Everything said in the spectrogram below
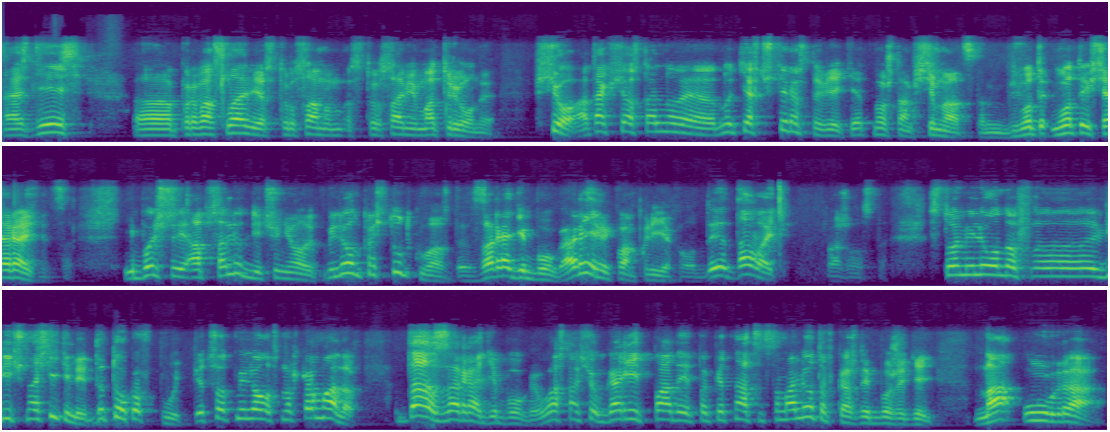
а здесь э, православие с, трусами, с трусами Матрены. Все, а так все остальное, ну, те в 14 веке, это может там в 17 вот, вот и вся разница. И больше абсолютно ничего не надо. Миллион проституток у вас, да, заради бога. А Рерик к вам приехал, да давайте пожалуйста. 100 миллионов э, ВИЧ-носителей, да только в путь. 500 миллионов наркоманов, да заради бога. У вас там все горит, падает по 15 самолетов каждый божий день. На ура!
